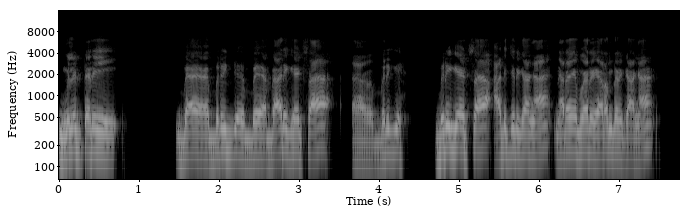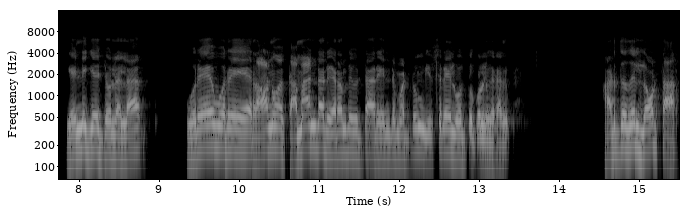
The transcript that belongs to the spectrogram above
மிலிட்டரி பிரிக் பேரிகேட்ஸை பிரிகே பிரிகேட்ஸை அடிச்சிருக்காங்க. நிறைய பேர் இறந்துருக்காங்க. எண்ணிக்கையை சொல்லலை. ஒரே ஒரு இராணுவ கமாண்டர் இறந்து விட்டார் என்று மட்டும் இஸ்ரேல் ஒத்துக்கொள்கிறது. அடுத்தது லோட்டார்.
